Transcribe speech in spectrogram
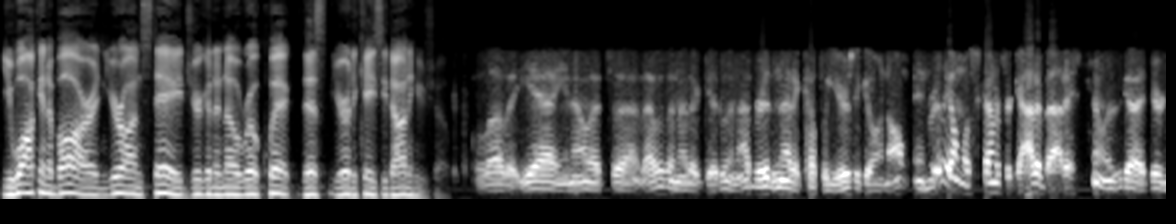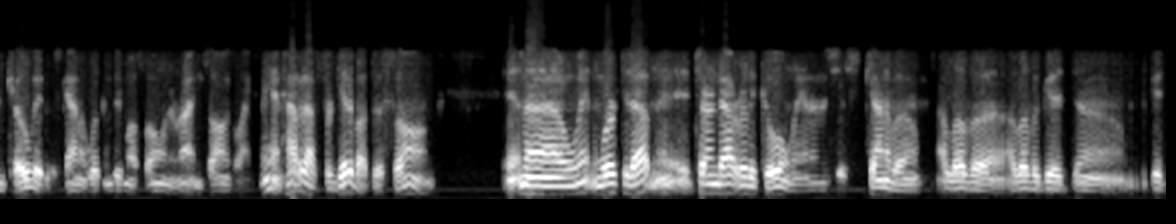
you walk in a bar and you're on stage, you're going to know real quick this you're at a Casey Donahoe show. Love it. Yeah, you know, that's uh that was another good one. I'd written that a couple years ago and all, and really almost kind of forgot about it. You know, this guy during COVID was kind of looking through my phone and writing songs like, Man, how did I forget about this song? and uh went and worked it out and it turned out really cool man and it's just kind of a i love a i love a good um good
